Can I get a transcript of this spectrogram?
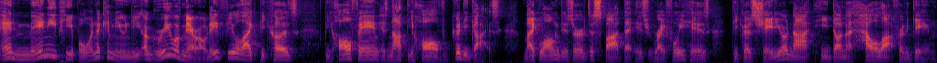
And many people in the community agree with MaRo. They feel like because the Hall of Fame is not the Hall of Goody Guys, Mike Long deserves a spot that is rightfully his because, shady or not, he done a hell of a lot for the game.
